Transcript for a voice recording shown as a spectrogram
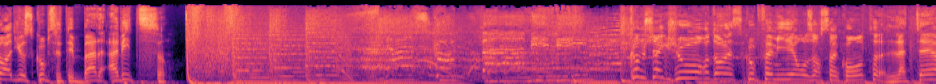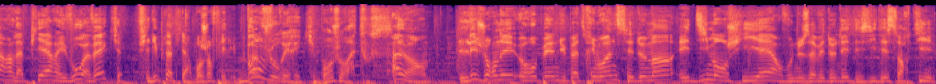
sur Radioscope, c'était Bad Habits. Comme chaque jour dans la Scoop Family à 11h50, la Terre, la Pierre et vous avec Philippe Lapierre. Bonjour Philippe. Bonjour Eric, bonjour à tous. Alors, les journées européennes du patrimoine, c'est demain et dimanche. Hier, vous nous avez donné des idées sorties,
